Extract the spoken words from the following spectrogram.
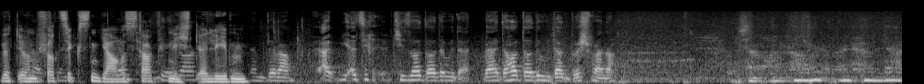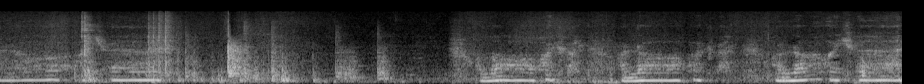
wird ihren 40. Jahrestag nicht erleben. Alhamdulillah. Allah Akbar, Allah Akbar, Allah Akbar.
